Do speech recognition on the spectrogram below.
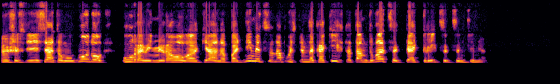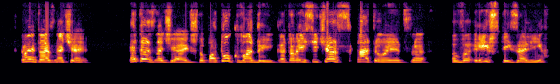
э, году уровень мирового океана поднимется, допустим, на каких-то там 25-30 сантиметров. Что это означает? Это означает, что поток воды, который сейчас скатывается в Рижский залив,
